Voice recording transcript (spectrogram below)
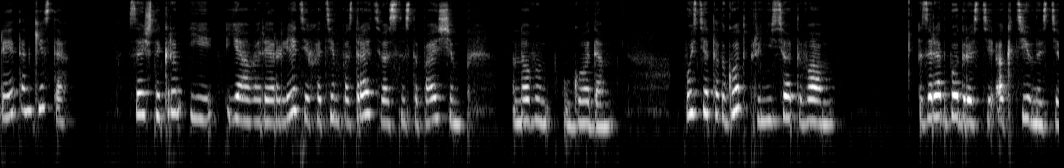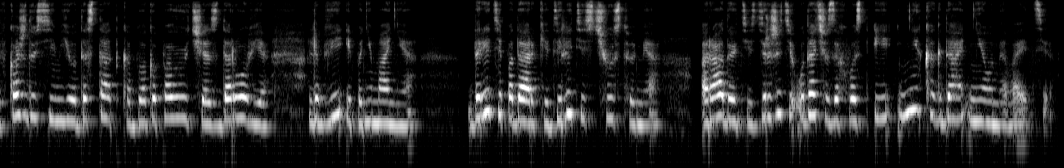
Привет, танкисты! Солнечный Крым и я, Варьер Леди, хотим поздравить вас с наступающим Новым Годом. Пусть этот год принесет вам заряд бодрости, активности, в каждую семью достатка, благополучия, здоровья, любви и понимания. Дарите подарки, делитесь чувствами, радуйтесь, держите удачу за хвост и никогда не унывайте.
